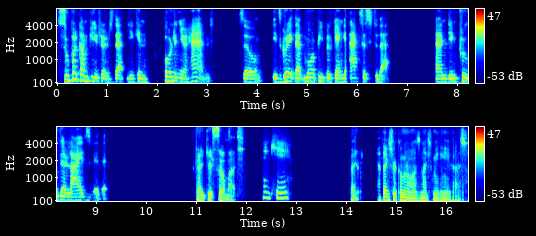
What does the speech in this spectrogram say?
supercomputers that you can hold in your hand. So it's great that more people can get access to that and improve their lives with it. Thank you so much. Thank you. Thank you. Thanks for coming on. It was nice meeting you guys.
